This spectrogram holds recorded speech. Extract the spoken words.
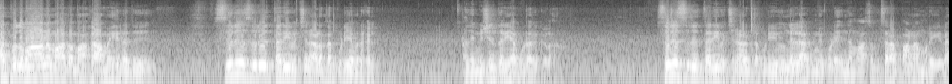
அற்புதமான மாதமாக அமைகிறது. சிறு சிறு தறி வச்சு நடத்தக்கூடியவர்கள். அது மிஷின் தறியாக கூட இருக்கலாம். சிறு சிறு தறி வச்சு நடத்தக்கூடிய இவங்க எல்லாருக்குமே கூட இந்த மாதம் சிறப்பான முறையில்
